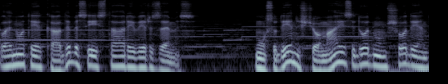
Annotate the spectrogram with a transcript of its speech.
lai notiek kā debesīs, tā arī virs zemes. Mūsu dienascho maizi dod mums šodien,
